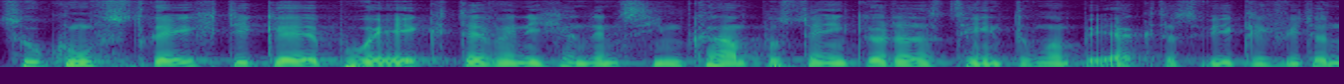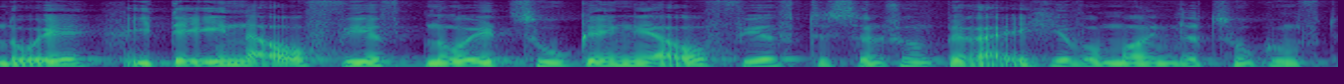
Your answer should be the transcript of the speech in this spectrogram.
zukunftsträchtige Projekte, wenn ich an den SIM-Campus denke oder das Zentrum am Berg, das wirklich wieder neue Ideen aufwirft, neue Zugänge aufwirft. Das sind schon Bereiche, wo man in der Zukunft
